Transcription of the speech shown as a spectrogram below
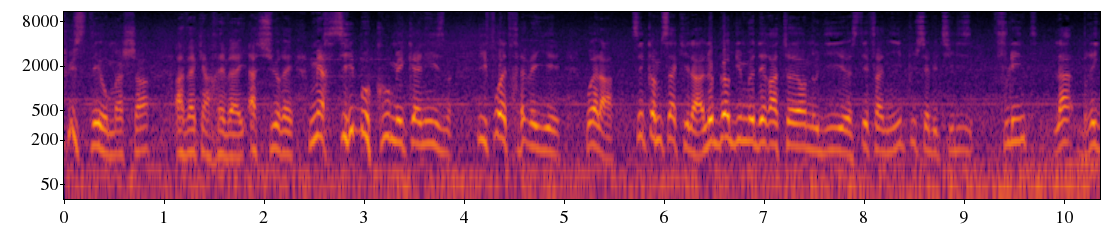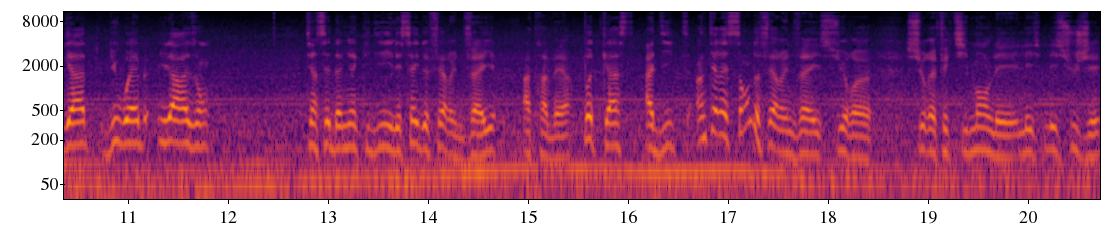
plus Théo Machin, avec un réveil assuré. Merci beaucoup, mécanisme. Il faut être réveillé. Voilà, c'est comme ça qu'il a. Le blog du modérateur, nous dit euh, Stéphanie, plus elle utilise Flint, la brigade du web. Il a raison. Tiens, c'est Damien qui dit il essaye de faire une veille à travers podcast addict. Intéressant de faire une veille sur, euh, effectivement les, sujets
